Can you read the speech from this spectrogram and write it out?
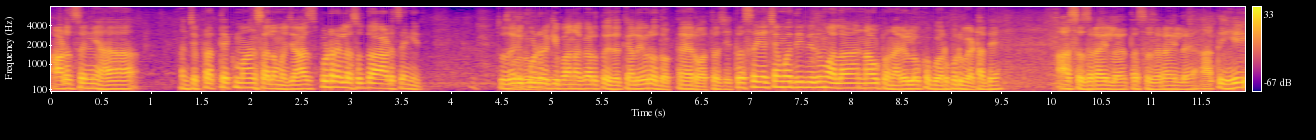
अडचणी हा म्हणजे प्रत्येक माणसाला म्हणजे आज पुढारीला सुद्धा अडचणीत तो जरी पुढरकीपणा करतोय तर त्याला विरोधक तयार होतच आहे. तसं याच्यामध्ये बी तुम्हाला नाव ठेवणारे लोक भरपूर भेटत आहे असंच राहिलं तसंच राहिलं. आता हे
